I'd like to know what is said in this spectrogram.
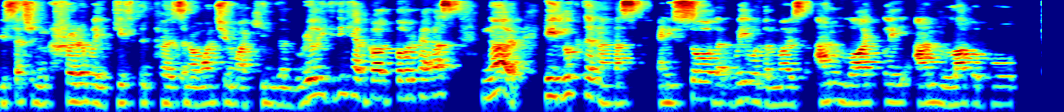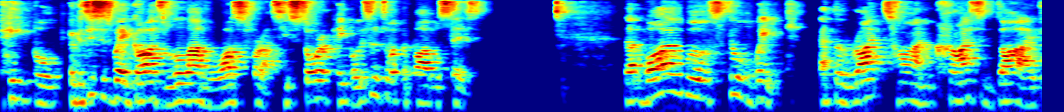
You're such an incredibly gifted person. I want you in my kingdom. Really? Do you think how God thought about us? No. He looked at us and he saw that we were the most unlikely, unlovable people because this is where God's love was for us. He saw a people. Listen to what the Bible says that while we were still weak, at the right time, Christ died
